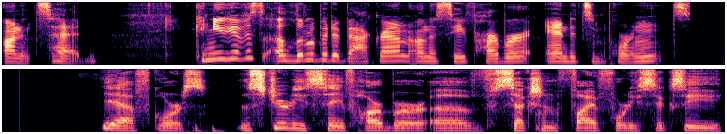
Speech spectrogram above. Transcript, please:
on its head. Can you give us a little bit of background on the safe harbor and its importance? Yeah, of course. The security safe harbor of Section 546E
